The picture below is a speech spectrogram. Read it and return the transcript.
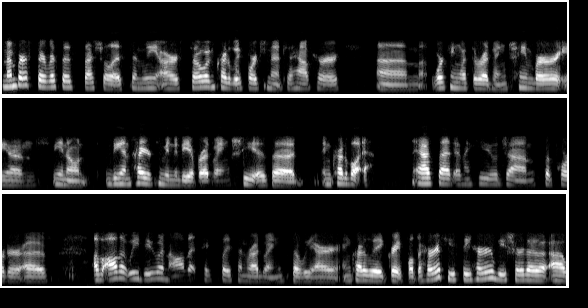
member services specialist, and we are so incredibly fortunate to have her um, working with the Red Wing Chamber and you know the entire community of Red Wing. She is an incredible asset and a huge um, supporter of of all that we do and all that takes place in Red Wing. So we are incredibly grateful to her. If you see her, be sure to uh,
